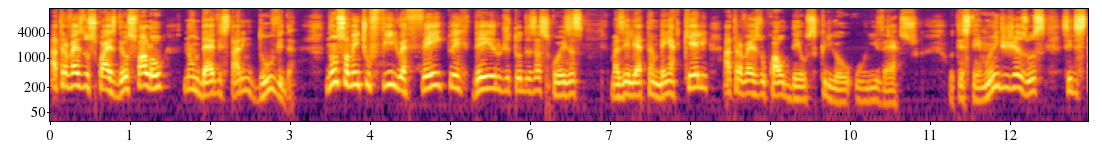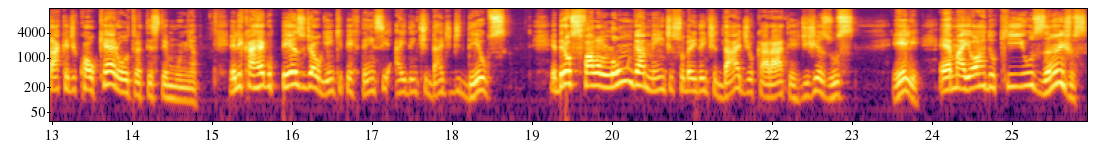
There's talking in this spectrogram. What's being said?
através dos quais Deus falou, não deve estar em dúvida. Não somente o Filho é feito herdeiro de todas as coisas, mas ele é também aquele através do qual Deus criou o universo. O testemunho de Jesus se destaca de qualquer outra testemunha. Ele carrega o peso de alguém que pertence à identidade de Deus. Hebreus fala longamente sobre a identidade e o caráter de Jesus. Ele é maior do que os anjos,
